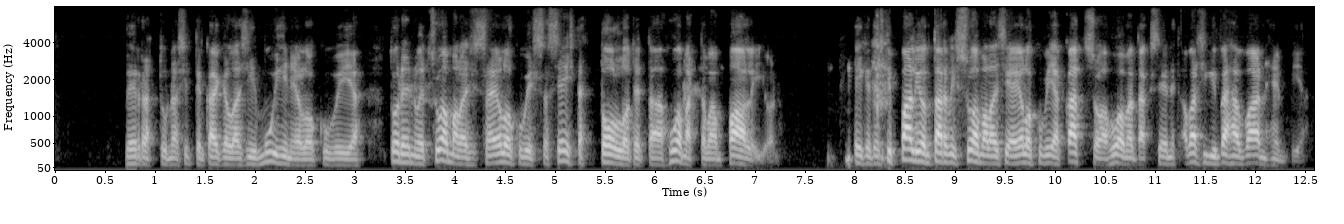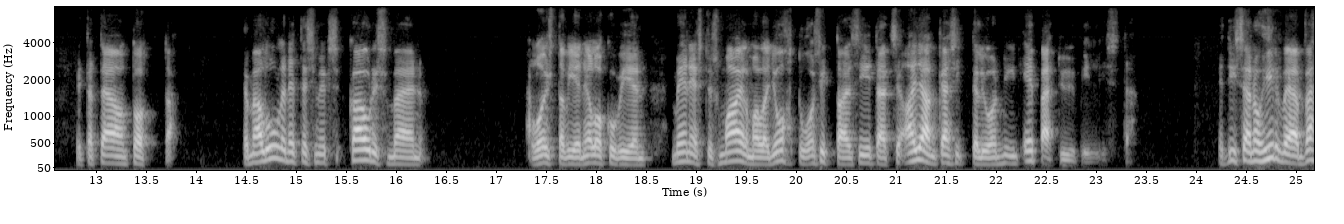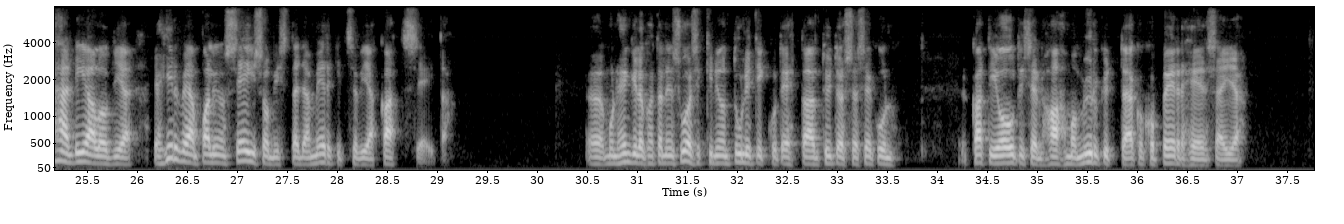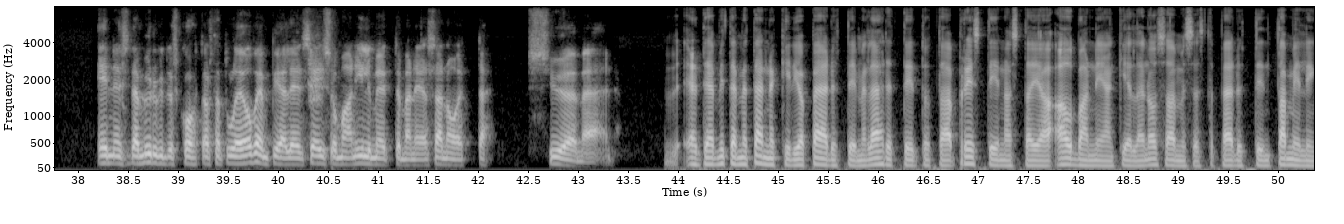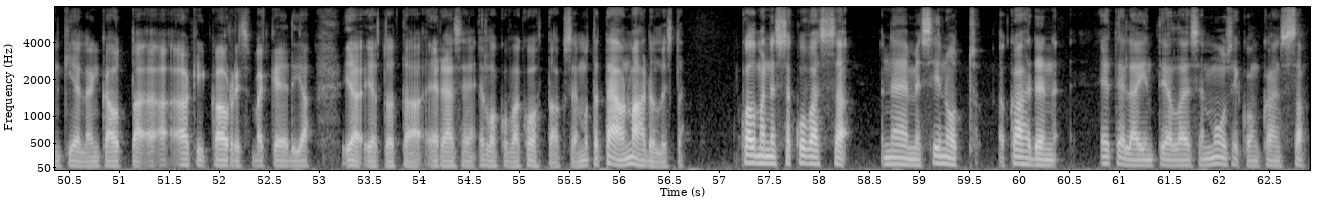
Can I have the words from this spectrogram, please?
verrattuna sitten kaikenlaisiin muihin elokuviin ja todennut, että suomalaisissa elokuvissa seistä tollotetaan huomattavan paljon. Eikä tietysti paljon tarvitse suomalaisia elokuvia katsoa huomatakseen, että varsinkin vähän vanhempia, että tämä on totta. Ja mä luulen, että esimerkiksi Kaurismäen loistavien elokuvien menestys maailmalla johtuu osittain siitä, että se ajan käsittely on niin epätyypillistä. Että niissä on hirveän vähän dialogia ja hirveän paljon seisomista ja merkitseviä katseita. Mun henkilökohtainen suosikkini on Tulitikkutehtaan tytössä se, kun Kati Outisen hahmo myrkyttää koko perheensä ja ennen sitä myrkytyskohtausta tulee ovenpieleen seisomaan ilmeettömänä ja sanoo, että syömään en tiedä miten me tännekin jo päädyttiin. Me lähdettiin tota Pristiinasta ja albanian kielen osaamisesta, päädyttiin tamilin kielen kautta Aki Kaurismäkeen ja, ja, ja tota, erääseen elokuvakohtaukseen, mutta tämä on mahdollista. Kolmannessa kuvassa näemme sinut kahden eteläintialaisen muusikon kanssa.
